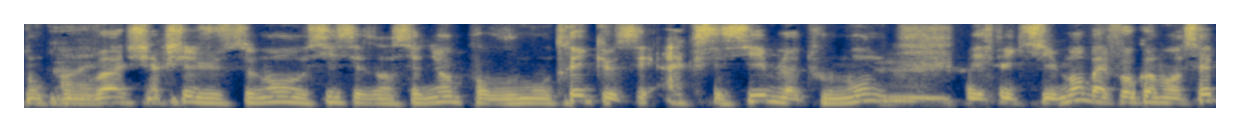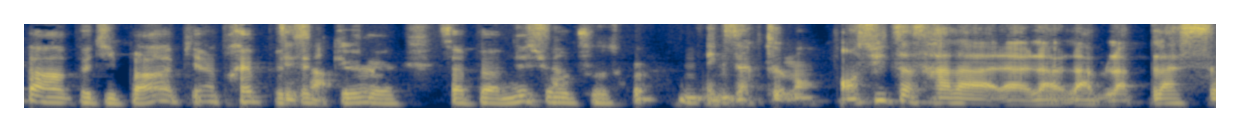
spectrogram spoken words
Donc, on va chercher justement aussi ces enseignants pour vous montrer que c'est accessible à tout le monde. Mmh. Effectivement, bah, il faut commencer par un petit pas, et puis après, peut-être que ça peut amener sur autre chose. Quoi. Mmh. Exactement. Ensuite, ça sera la, la, la, la place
